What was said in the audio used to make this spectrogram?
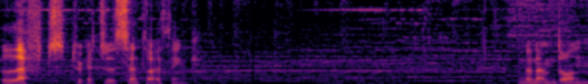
left to get to the center, I think. And then I'm done.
